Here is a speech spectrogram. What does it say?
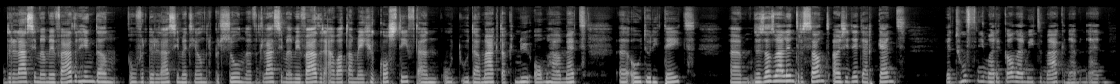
de relatie met mijn vader ging dan over de relatie met die andere persoon. En de relatie met mijn vader en wat dat mij gekost heeft en hoe, hoe dat maakt dat ik nu omga met uh, autoriteit. Um, dus dat is wel interessant als je dit herkent. Het hoeft niet, maar het kan daarmee te maken hebben. En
